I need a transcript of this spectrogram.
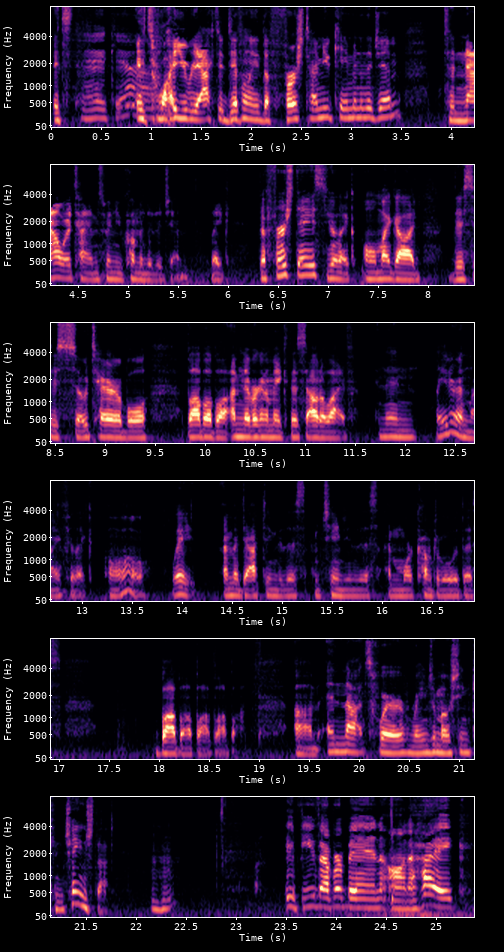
It's Heck yeah. it's why you reacted differently the first time you came into the gym to now at times when you come into the gym. Like the first days you're like, "Oh my god, this is so terrible, blah blah blah. I'm never going to make this out alive." And then later in life you're like, "Oh, wait, I'm adapting to this. I'm changing this. I'm more comfortable with this." Blah blah blah blah blah. Um, and that's where range of motion can change that. if you've ever been on a hike,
